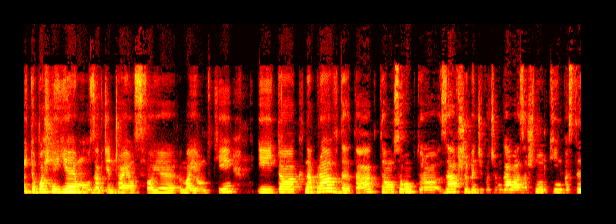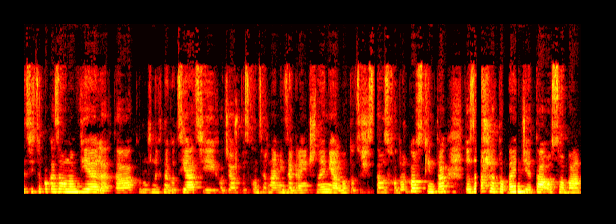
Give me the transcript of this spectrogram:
i to właśnie jemu zawdzięczają swoje majątki. I tak naprawdę, tak, tą osobą, która zawsze będzie pociągała za sznurki inwestycji, co pokazało nam wiele, tak, różnych negocjacji, chociażby z koncernami zagranicznymi, albo to, co się stało z Chodorkowskim, tak, to zawsze to będzie ta osoba,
